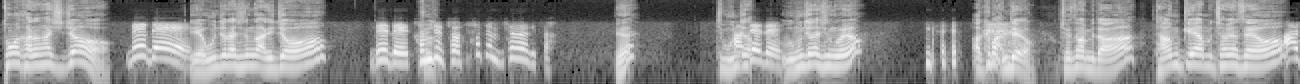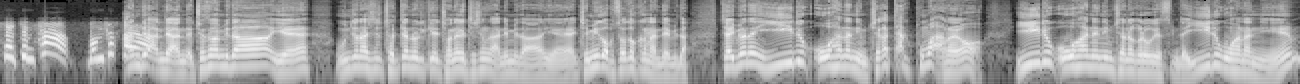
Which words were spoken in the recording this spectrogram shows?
통화 가능하시죠? 네 네. 예, 운전하시는 거 아니죠? 네 네. 잠시 저 차 좀 세워야겠다. 예? 지금 운전 아, 네네. 운전하시는 거예요? 아, 그러면 안 돼요. 죄송합니다. 다음 기회에 한번 참여하세요. 아, 저 지금 차 멈췄어요. 안 돼, 안 돼, 안 돼. 죄송합니다. 예. 운전하실 절대로 이렇게 전화가 드시는 거 아닙니다. 예. 재미가 없어도 그건 안 됩니다. 자, 이번엔 265 하나님. 제가 딱 보면 알아요. 265 하나님 전화 걸어보겠습니다. 265 하나님.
